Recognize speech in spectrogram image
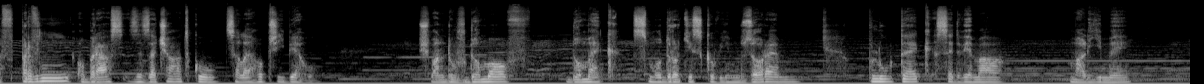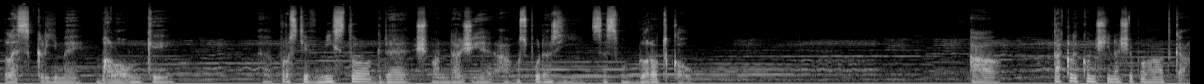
v první obraz ze začátku celého příběhu. Švandův domov, domek s modrotiskovým vzorem, plůtek se dvěma malými lesklými balónky, prostě v místo, kde Švanda žije a hospodaří se svou dorodkou. A takhle končí naše pohádka.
